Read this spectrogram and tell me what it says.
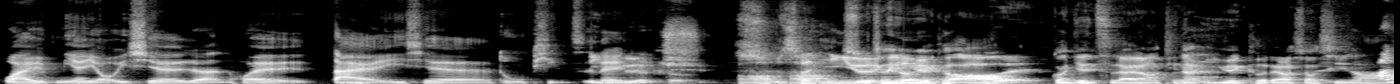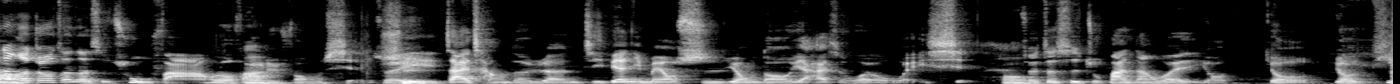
外面有一些人会带一些毒品之类的去。俗称音乐俗称音乐课啊，对，关键词来了，然后听到音乐课的要小心啊。啊，那个就真的是触法，会有法律风险，所以在场的人，即便你没有施用，都也还是会有危险。哦所以这是主办单位有有有提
